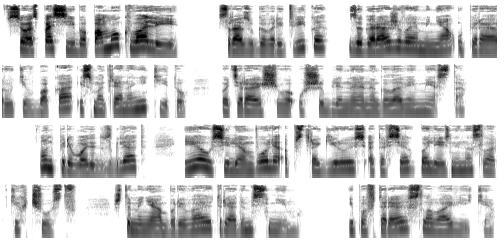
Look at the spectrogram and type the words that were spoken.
«Все, спасибо, помог, вали!» Сразу говорит Вика, загораживая меня, упирая руки в бока и смотря на Никиту, потирающего ушибленное на голове место. Он переводит взгляд, и я усилием воли абстрагируюсь ото всех болезненно сладких чувств, что меня обуревают рядом с ним, и повторяю слова Вики.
